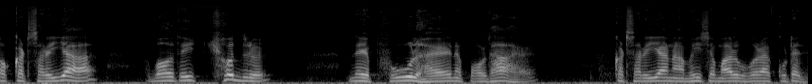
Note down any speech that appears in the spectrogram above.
और कटसरैया बहुत ही क्षुद्र, न फूल है, न पौधा है। कटसरैया नाम ही से मालूम हो रहा है कुटज।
